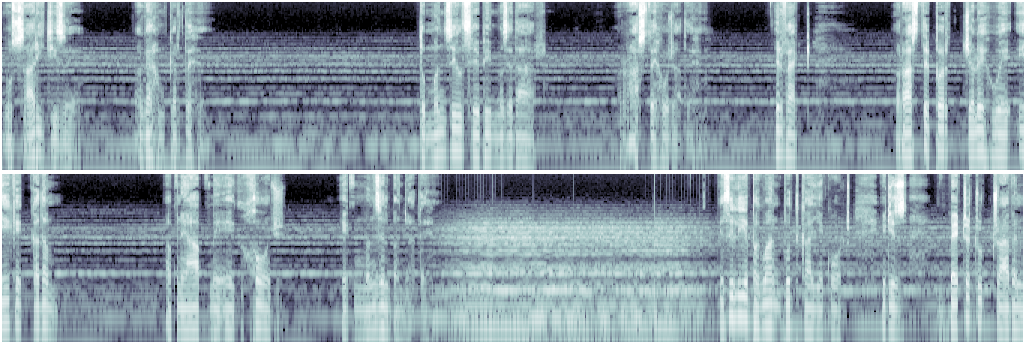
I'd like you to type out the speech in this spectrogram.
वो सारी चीज़ें अगर हम करते हैं तो मंजिल से भी मज़ेदार रास्ते हो जाते हैं। इनफैक्ट रास्ते पर चले हुए एक एक कदम अपने आप में एक खोज, एक मंजिल बन जाते हैं। इसीलिए भगवान बुद्ध का यह quote it is better to travel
